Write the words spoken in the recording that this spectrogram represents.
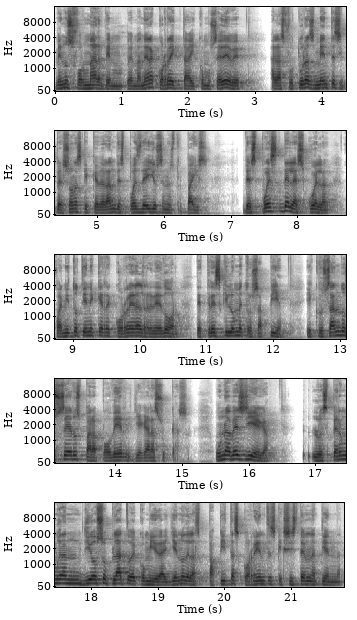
menos formar de manera correcta y como se debe a las futuras mentes y personas que quedarán después de ellos en nuestro país. Después de la escuela, Juanito tiene que recorrer alrededor de tres kilómetros a pie y cruzando ceros para poder llegar a su casa. Una vez llega, lo espera un grandioso plato de comida lleno de las papitas corrientes que existen en la tienda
